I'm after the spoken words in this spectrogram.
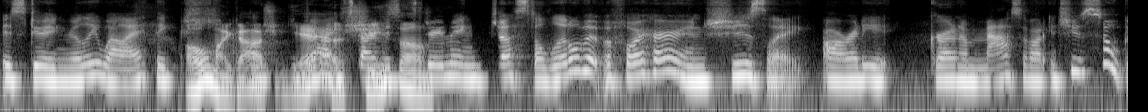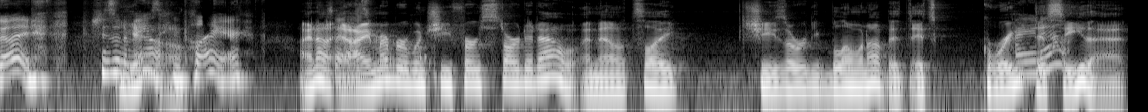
is doing really well. I think. Oh my gosh! Yeah, started she's um... streaming just a little bit before her, and she's like already grown a massive audience. She's so good. She's an yeah. amazing player. I know. So I remember cool. when she first started out, and now it's like she's already blowing up. It, it's great to see that.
